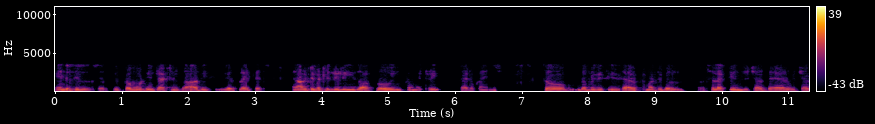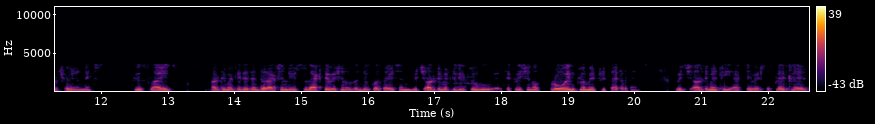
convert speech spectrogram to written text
endothelial cells, we promote interaction with the RBC, your platelets, and ultimately release of pro-inflammatory cytokines. So WBCs have multiple selectins which are there, which I'll show you in the next few slides. Ultimately, this interaction leads to the activation of the leukocytes and which ultimately leads to secretion of pro-inflammatory cytokines, which ultimately activates the platelets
